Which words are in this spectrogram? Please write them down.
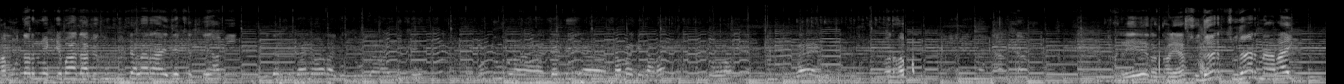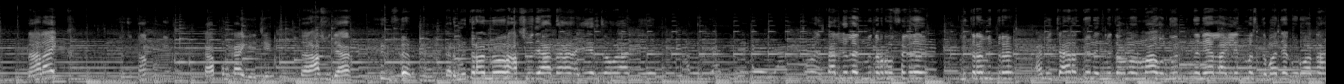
हम उतरने के बाद अभी गुड्डू चला रहा है देख सकते हैं अभी इधर से जाने वाला गुड्डू नीचे। गुड्डू जल्दी अ, समय के जाना तो अभी गए और अब अरे रताळ्या सुधार सुधार नालायक नालायक। कापून काय घ्यायचे? तर असू द्या. तर- मित्रांनो असू द्या आता ये जवळ आली आहे. चाललेलो आहेत मित्रांनो सगळे. मित्र मित्र आम्ही चारच जण आहेत मित्रांनो. मागून दोन तीन जण यायला लागलेत मस्त मजा करू आता.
